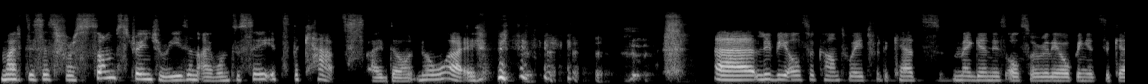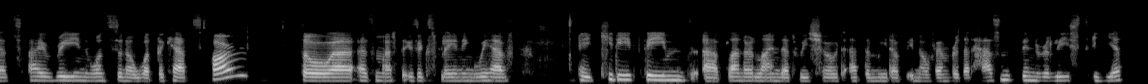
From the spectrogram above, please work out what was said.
Marty says, for some strange reason, I want to say it's the cats. I don't know why. Uh, Libby also can't wait for the cats. Megan is also really hoping it's the cats. Irene wants to know what the cats are. So, uh, as Marta is explaining, we have a kitty themed uh, planner line that we showed at the meetup in November that hasn't been released yet.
